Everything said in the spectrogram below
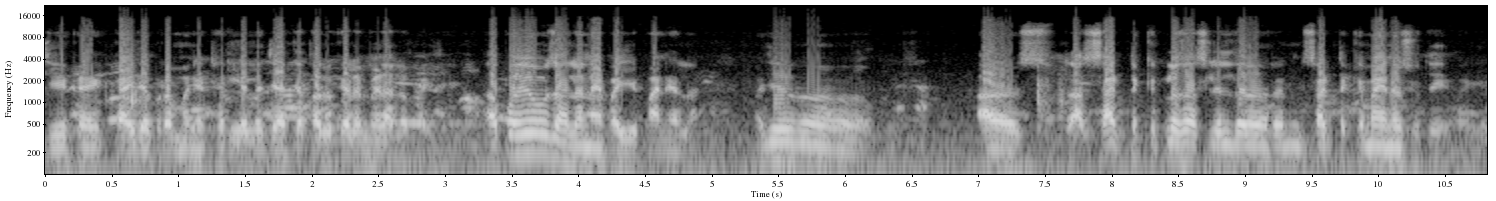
जे काही कायद्याप्रमाणे ठरलेलं ज्या त्या तालुक्याला मिळालं पाहिजे. अपयोग झाला नाही पाहिजे पाण्याला. म्हणजे साठ टक्के प्लस असलेलं धरण साठ टक्के मायनस होते म्हणजे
